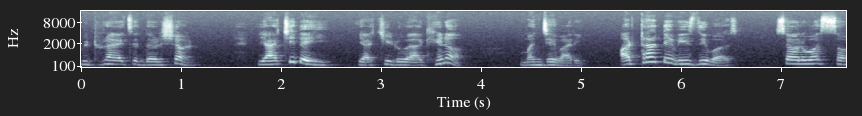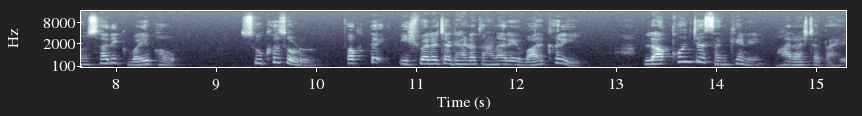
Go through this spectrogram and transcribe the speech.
विठुरायाचे दर्शन याची देही याची डोळा घेणं म्हणजे वारी. अठरा ते वीस दिवस सर्व संसारिक वैभव सुख सोडून फक्त ईश्वराच्या ध्यानात राहणारे वारकरी लाखोंच्या संख्येने महाराष्ट्रात आहे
